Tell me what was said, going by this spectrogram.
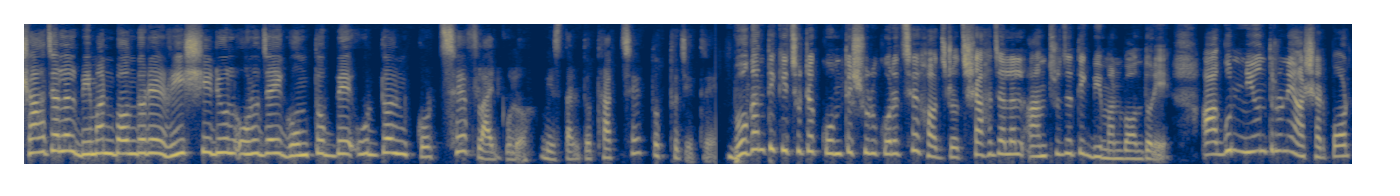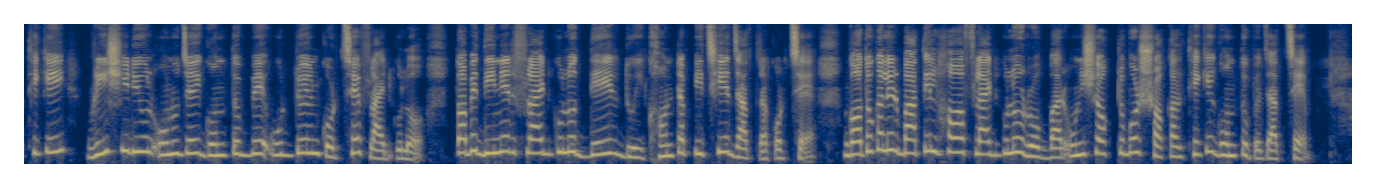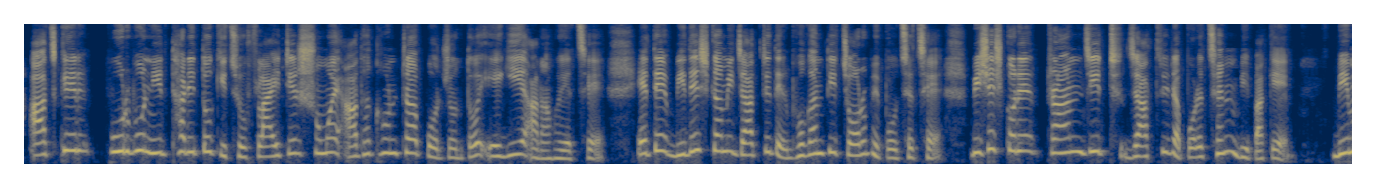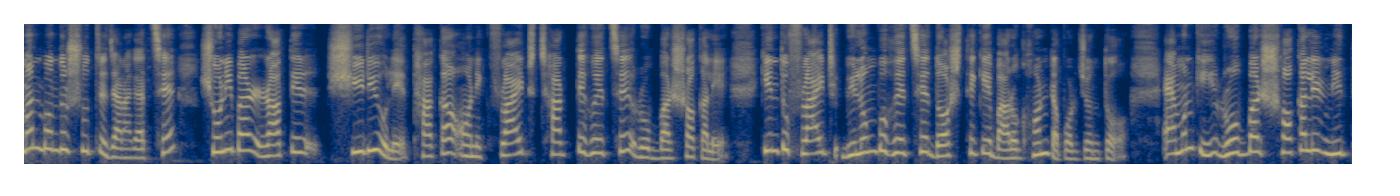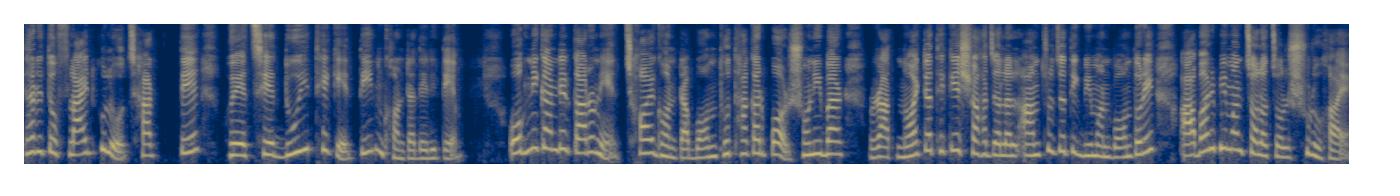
শাহজালাল বিমানবন্দরে রিশিডিউল অনুযায়ী গন্তব্যে উড্ডয়ন করছে ফ্লাইটগুলো বিস্তারিত থাকছে তথ্যচিত্রে। ভোগান্তি কিছুটা কমতে শুরু করেছে হজরত শাহজালাল আন্তর্জাতিক বিমানবন্দরে। আগুন নিয়ন্ত্রণে আসার পর থেকেই রিশিডিউল অনুযায়ী গন্তব্যে উড্ডয়ন করছে ফ্লাইটগুলো তবে দিনের ফ্লাইটগুলো দেড় দুই ঘণ্টা পিছিয়ে যাত্রা করছে। গতকালের বাতিল হওয়া ফ্লাইটগুলো রোববার উনিশে অক্টোবর সকাল থেকে গন্তব্যে যাচ্ছে। আজকের পূর্ব নির্ধারিত কিছু ফ্লাইটের সময় আধা ঘণ্টা পর্যন্ত এগিয়ে আনা হয়েছে। এতে বিদেশগামী যাত্রীদের ভোগান্তি চরমে পৌঁছেছে। বিশেষ করে ট্রানজিট যাত্রীরা পড়েছেন বিপাকে। বিমানবন্দর সূত্রে জানা গেছে, শনিবার রাতের শিডিউলে থাকা অনেক ফ্লাইট ছাড়তে হয়েছে রোববার সকালে। কিন্তু ফ্লাইট বিলম্ব হয়েছে দশ থেকে বারো ঘণ্টা পর্যন্ত। এমনকি রোববার সকালের নির্ধারিত ফ্লাইটগুলো ছাড়তে হয়েছে দুই থেকে তিন ঘণ্টা দেরিতে। অগ্নিকাণ্ডের কারণে ছয় ঘণ্টা বন্ধ থাকার পর শনিবার রাত নয়টা থেকে শাহজালাল আন্তর্জাতিক বিমানবন্দরে আবার বিমান চলাচল শুরু হয়।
